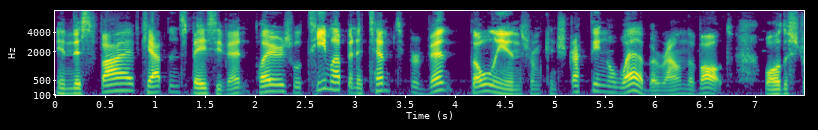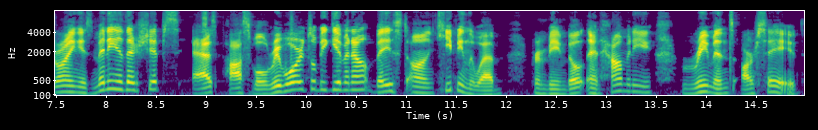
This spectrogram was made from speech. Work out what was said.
in this five Captain Space event, players will team up and attempt to prevent Tholians from constructing a web around the vault, while destroying as many of their ships as possible. Rewards will be given out based on keeping the web from being built and how many Remans are saved.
